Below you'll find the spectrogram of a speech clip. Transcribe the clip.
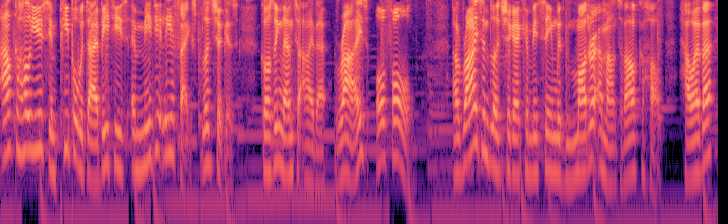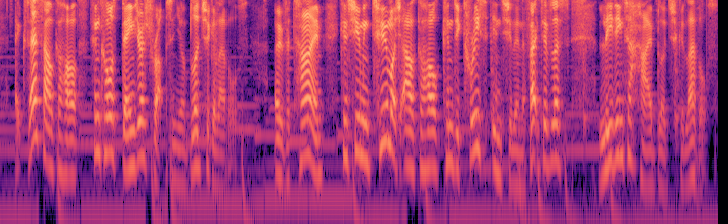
Alcohol use in people with diabetes immediately affects blood sugars, causing them to either rise or fall. A rise in blood sugar can be seen with moderate amounts of alcohol. However, excess alcohol can cause dangerous drops in your blood sugar levels. Over time, consuming too much alcohol can decrease insulin effectiveness, leading to high blood sugar levels.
